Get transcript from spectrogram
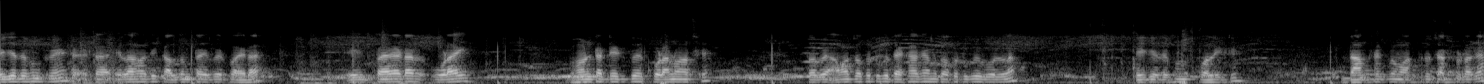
এই যে দেখুন ফ্রেন্ড একটা এলাহাবাদি কালদম টাইপের পায়রা। এই পায়রাটার ওড়াই ঘণ্টা দেড় দুয়েক কোড়ানো আছে। তবে আমার যতটুকু দেখা আছে আমি ততটুকুই বললাম। এই যে দেখুন কোয়ালিটি দাম থাকবে মাত্র চারশো টাকা,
